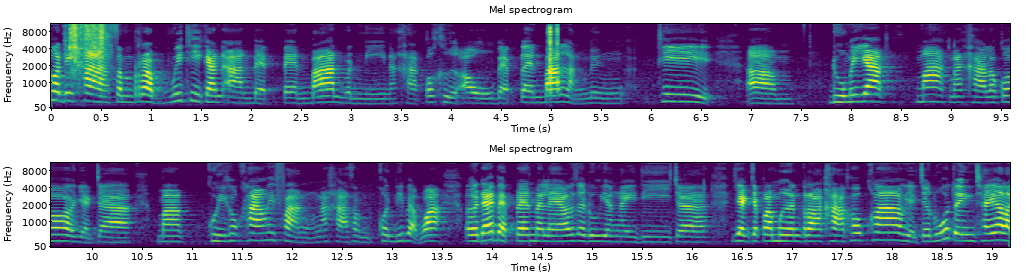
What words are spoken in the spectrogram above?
สวัสดีค่ะสำหรับวิธีการอ่านแบบแปลนบ้านวันนี้นะคะ ก็คือเอาแบบแปลนบ้านหลังหนึ่งที่ดูไม่ยากมากนะคะ แล้วก็อยากจะมาคุยคร่าวๆให้ฟังนะคะสำหรับคนที่แบบว่าเออได้แบบแปลนมาแล้วจะดูยังไงดี จะอยากจะประเมินราคาคร่าวๆ อยากจะรู้ว่าตัวเองใช้อะไร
